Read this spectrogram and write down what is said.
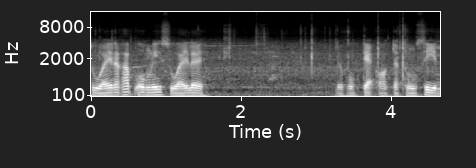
สวยนะครับองค์นี้สวยเลย เดี๋ยวผมแกะออกจากถุงซีน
